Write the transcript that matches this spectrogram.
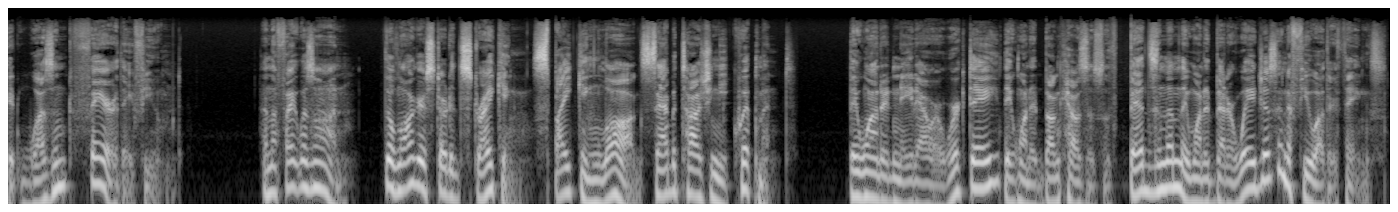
It wasn't fair, they fumed. And the fight was on. The loggers started striking, spiking logs, sabotaging equipment. They wanted an eight hour workday, they wanted bunkhouses with beds in them, they wanted better wages, and a few other things.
